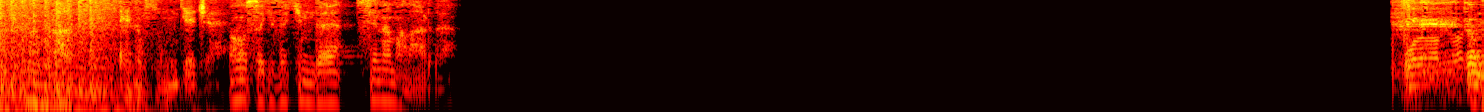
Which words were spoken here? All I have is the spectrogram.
Fırtına Murat en uzun gece. 18 Ekim'de sinemalarda. Tamam.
